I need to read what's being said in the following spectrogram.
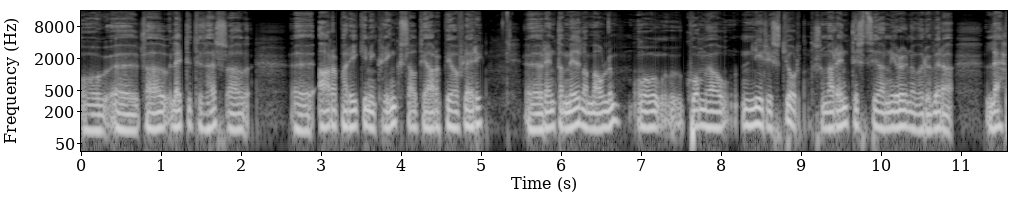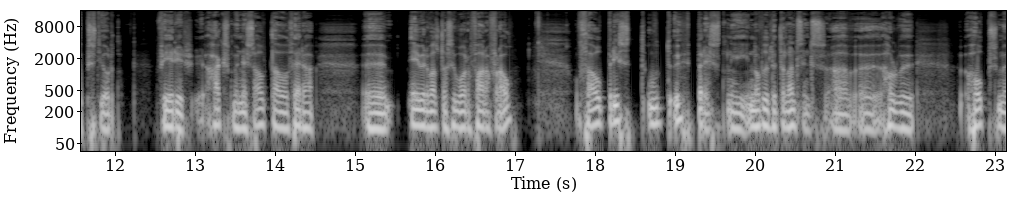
og uh, það leiti til þess að uh, araparíkin í kring, sáti Arabi og fleiri, reynda miðla málum og komi á nýri stjórn sem að reyndist síðan í raun að veru vera leppstjórn fyrir hagsmunni sáta og þeirra uh, yfirvalda sem voru að fara frá. Og þá brist út uppreist í norðurluta landsins af uh, hálfu hóp sem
